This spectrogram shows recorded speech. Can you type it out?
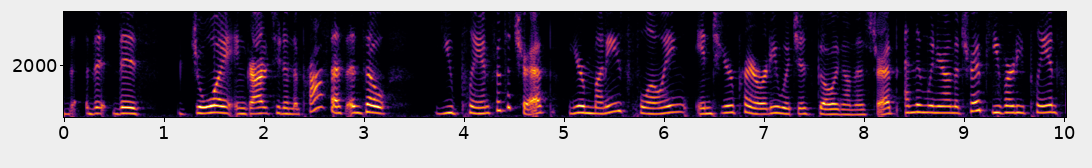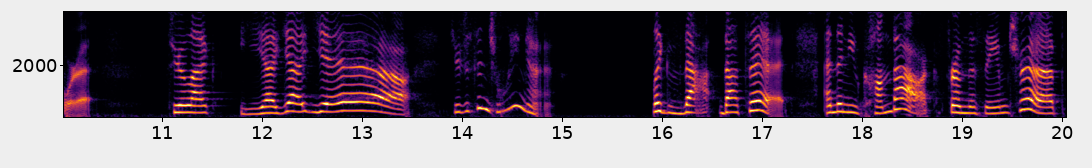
th- th- this joy and gratitude in the process. And so you plan for the trip, your money's flowing into your priority, which is going on this trip. And then when you're on the trip, you've already planned for it. So you're like, yeah, yeah, yeah. You're just enjoying it. Like that, that's it. And then you come back from the same trip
